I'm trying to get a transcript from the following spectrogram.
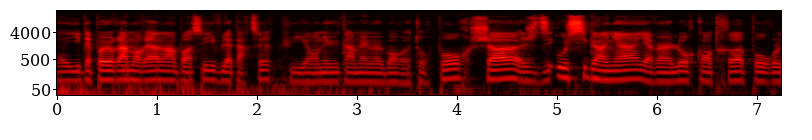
euh, il était pas heureux à Montréal l'an passé, il voulait partir, puis on a eu quand même un bon retour pour. Shaw, je dis aussi gagnant, il y avait un lourd contrat pour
